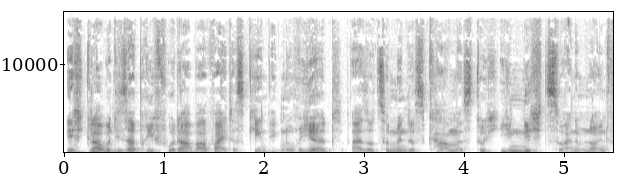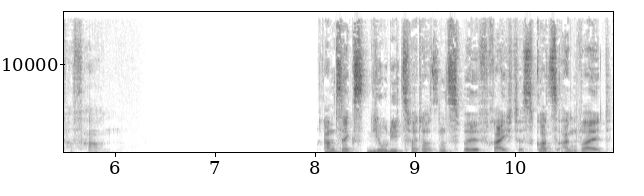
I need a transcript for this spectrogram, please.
Ich glaube, dieser Brief wurde aber weitestgehend ignoriert, also zumindest kam es durch ihn nicht zu einem neuen Verfahren. Am 6. Juli 2012 reichte Scotts Anwalt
